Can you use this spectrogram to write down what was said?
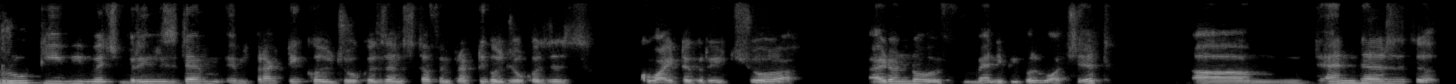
truTV, which brings them Impractical Jokers and stuff. Impractical Jokers is quite a great show. I don't know if many people watch it. Um, then there's the,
